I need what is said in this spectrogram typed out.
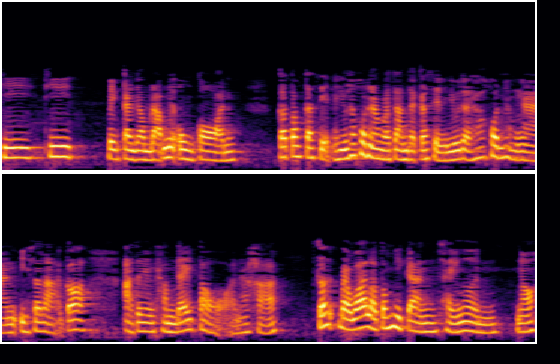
ที่ที่เป็นการยอมรับในองค์กร ก็ต้องเกษียณอายุถ้าคนทำงานประจำจะเกษียณอายุแต่ถ้าคนทำงานอิสระก็อาจจะยังทำได้ต่อนะคะ ก็แปลว่าเราต้องมีการใช้เงินเนาะ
